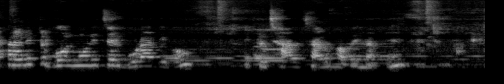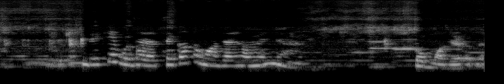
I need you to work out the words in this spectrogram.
এখন আমি একটু গোলমরিচের গুঁড়া দিব। একটু ঝাল ঝাল হবে তাতে দেখে বোঝা যাচ্ছে কত মজার হবে। খুব মজার হবে।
